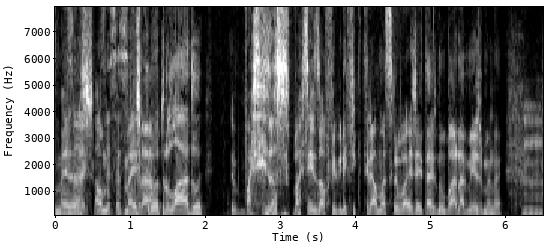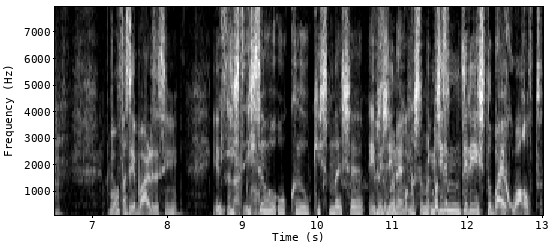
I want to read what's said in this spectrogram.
Mas, ao- se mas por outro lado, vais ter, ao, vais ter ao frigorífico tirar uma cerveja e estás no bar à mesma, não é? Vão fazer bares assim. Eu- isto, isto é o, o que, o que isto me deixa. Imagina, imagina pode- meterem isto no bairro alto.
